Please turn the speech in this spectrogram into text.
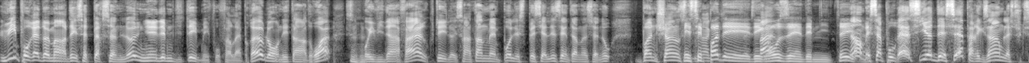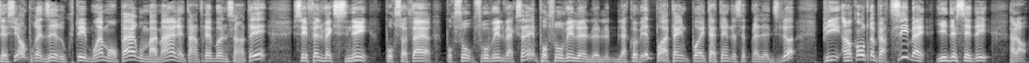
lui pourrait demander cette personne-là une indemnité, mais il faut faire la preuve, là, on est en droit, c'est Mhm. pas évident à faire. Écoutez, là, ils s'entendent même pas, les spécialistes internationaux. Bonne chance. Mais c'est pas des, des grosses indemnités. Non, mais ça pourrait, s'il y a décès, par exemple, la succession pourrait dire, écoutez, moi, mon père ou ma mère est en très bonne santé, s'est fait vacciner pour se faire, pour sau- sauver le vaccin, pour sauver la COVID, pas atteindre, pas être atteint de cette maladie-là. Puis, en contrepartie, ben, il est décédé. Alors,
